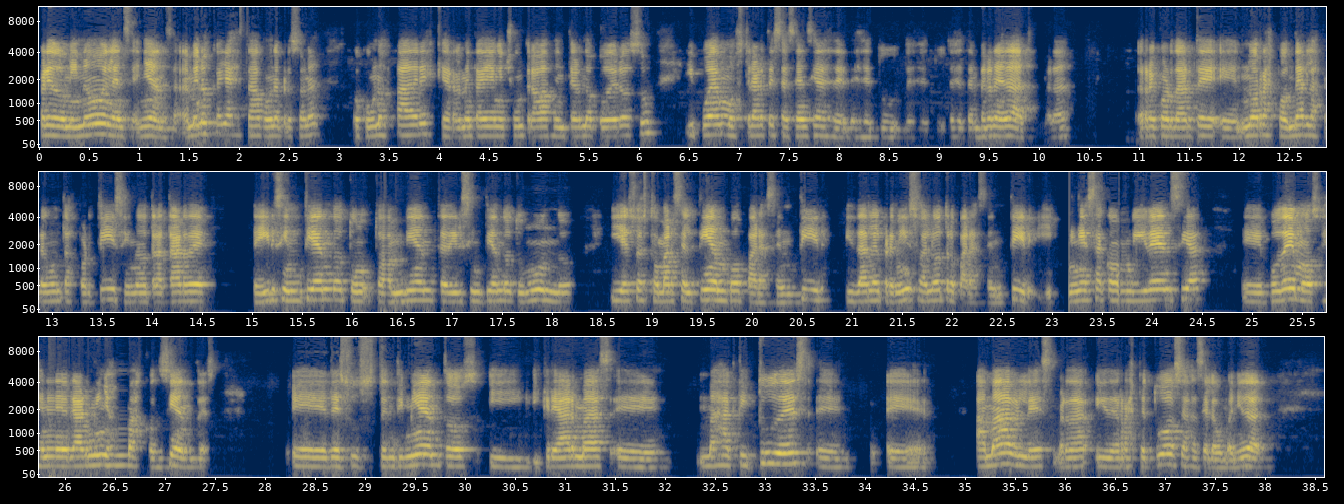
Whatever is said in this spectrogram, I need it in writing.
predominó en la enseñanza, a menos que hayas estado con una persona o con unos padres que realmente hayan hecho un trabajo interno poderoso y puedan mostrarte esa esencia desde, desde, tu, desde, tu, desde temprana edad, ¿verdad? Recordarte, eh, no responder las preguntas por ti, sino tratar de, de ir sintiendo tu, tu, ambiente, de ir sintiendo tu mundo, y eso es tomarse el tiempo para sentir y darle el permiso al otro para sentir. Y en esa convivencia eh, podemos generar niños más conscientes eh, de sus sentimientos y, y crear más más actitudes eh, eh, amables, ¿verdad? Y de respetuosas hacia la humanidad.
